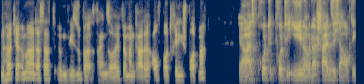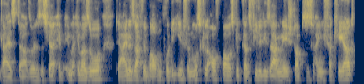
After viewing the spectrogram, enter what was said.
hört ja immer, dass das irgendwie super sein soll, wenn man gerade Aufbautraining Sport macht. Ja, als Protein, aber da scheiden sich ja auch die Geister. Also das ist ja immer, immer so, der eine sagt, wir brauchen Protein für den Muskelaufbau. Es gibt ganz viele, die sagen, nee, stopp, das ist eigentlich verkehrt.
